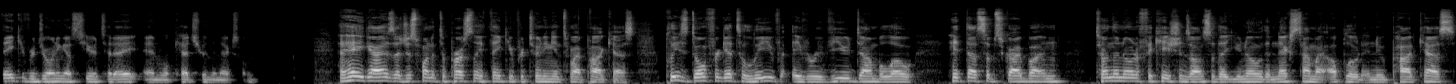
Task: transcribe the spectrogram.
thank you for joining us here today, and we'll catch you in the next one. Hey guys, I just wanted to personally thank you for tuning into my podcast. Please don't forget to leave a review down below, hit that subscribe button, turn the notifications on so that you know the next time I upload a new podcast.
